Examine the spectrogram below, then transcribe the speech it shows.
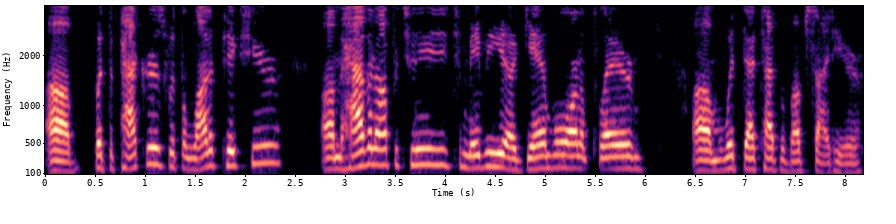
Uh, but the Packers, with a lot of picks here, um, have an opportunity to maybe uh, gamble on a player um, with that type of upside here.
